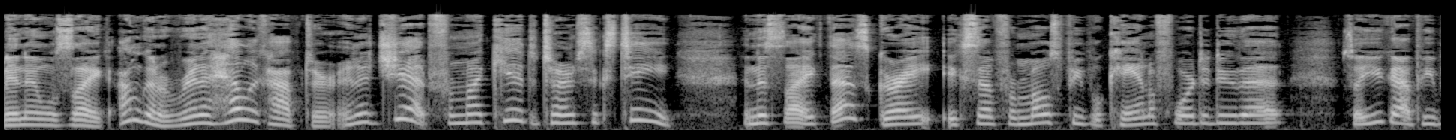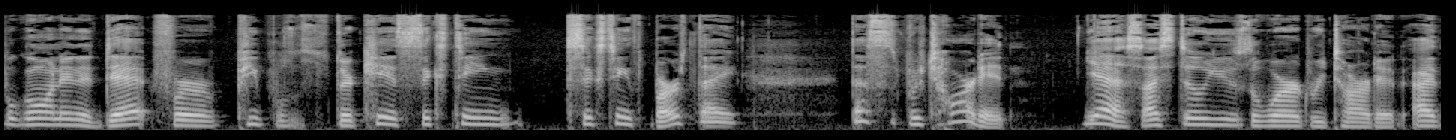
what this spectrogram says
And it was like, I'm going to rent a helicopter and a jet for my kid to turn 16. And it's like, that's great, except for most people can't afford to do that. So you got people going into debt for people's, their kids' 16, 16th birthday. That's retarded. Yes, I still use the word retarded. I,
